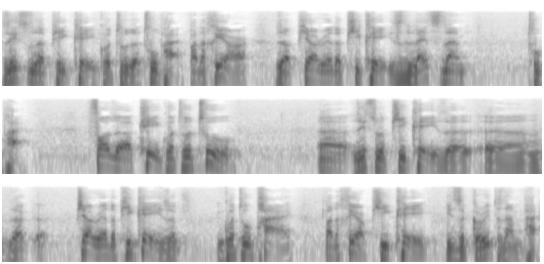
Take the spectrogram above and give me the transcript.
this is the pk equal to the 2 pi. But here, the period pk is less than 2 pi. For the k equal to 2, uh, this pk is uh, the period pk is equal to pi, but here pk is greater than pi.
